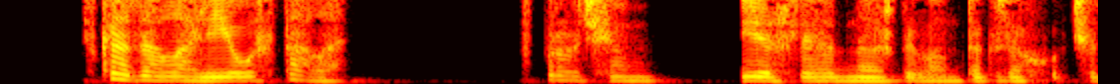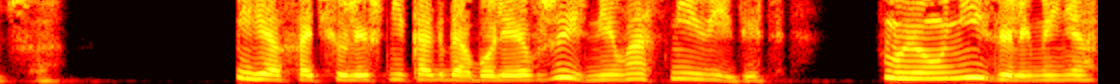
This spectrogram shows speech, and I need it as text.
— сказала Алия устало. «Впрочем, если однажды вам так захочется...» «Я хочу лишь никогда более в жизни вас не видеть. Вы унизили меня,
